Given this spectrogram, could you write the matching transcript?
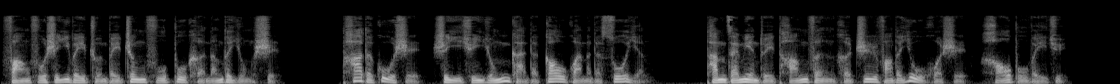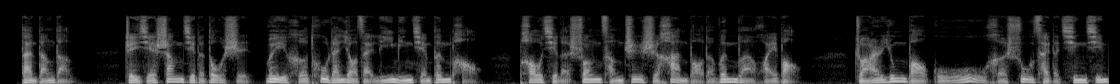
仿佛是一位准备征服不可能的勇士。他的故事是一群勇敢的高管们的缩影。他们在面对糖分和脂肪的诱惑时毫不畏惧，但等等，这些商界的斗士为何突然要在黎明前奔跑，抛弃了双层芝士汉堡的温暖怀抱，转而拥抱谷物和蔬菜的清新？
